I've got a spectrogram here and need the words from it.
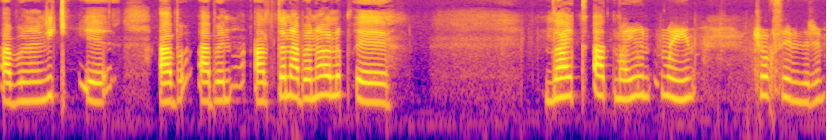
abonelik e, ab, abone, alttan abone olup e, like atmayı unutmayın. Çok sevinirim.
